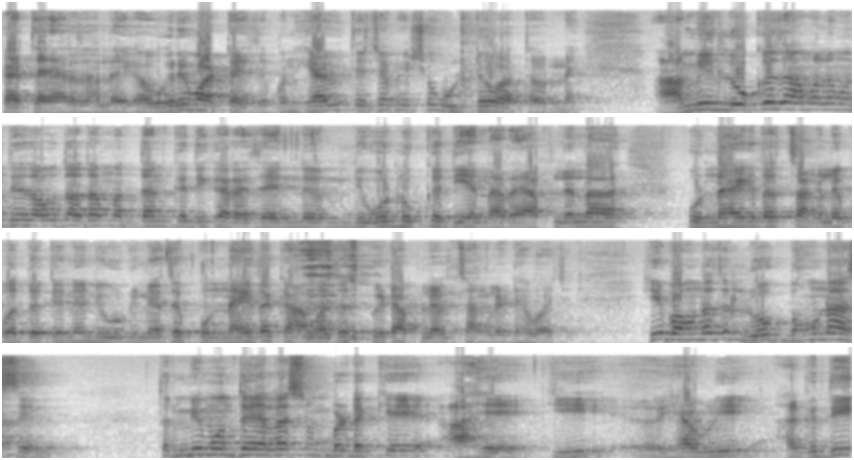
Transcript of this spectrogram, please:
काय तयार झालाय का? वगैरे वाटायचं. पण ह्यावेळी त्याच्यापेक्षा उलटं वातावरण आहे. आम्ही लोकच आम्हाला म्हणते आहोत आता मतदान कधी करायचं आहे? निवडणूक कधी येणार आहे? आपल्याला पुन्हा एकदा चांगल्या पद्धतीने निवडून यायचं पुन्हा एकदा कामाचं स्पीड आपल्याला चांगलं ठेवायचं. ही भावना जर लोकभावना असेल तर मी म्हणतो याला शंभर टक्के आहे की ह्यावेळी अगदी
